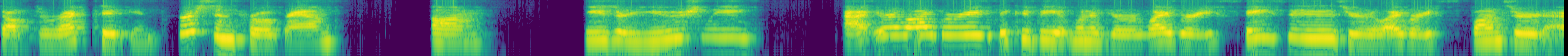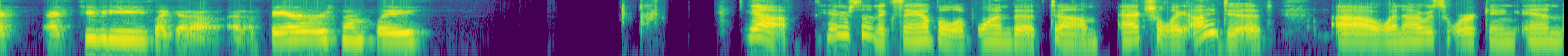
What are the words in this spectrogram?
self-directed in-person programs, um, these are usually at your library. They could be at one of your library spaces, your library sponsored ac activities, like at a, at a fair or someplace. Yeah, here's an example of one that um, actually I did. uh, when I was working in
